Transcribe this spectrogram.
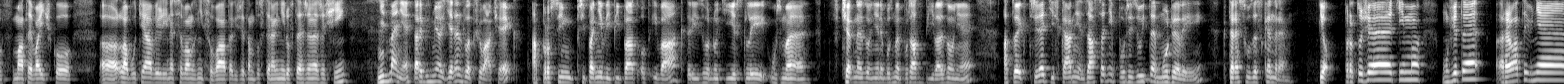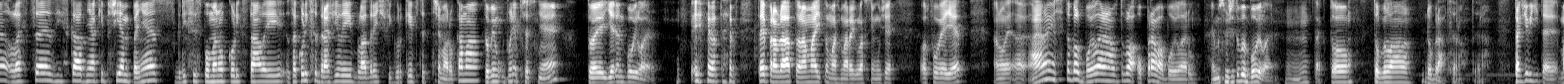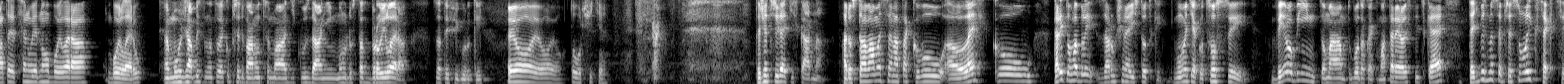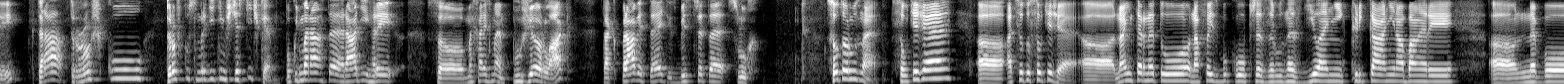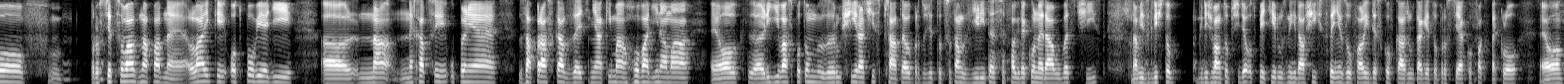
uh, máte vajíčko uh, labutě a vylíne se vám z ní sova, takže tam to stejně nikdo v té hře neřeší. Nicméně, tady bych měl jeden zlepšováček a prosím případně vypípat od Iva, který zhodnotí, jestli už jsme v černé zóně nebo jsme pořád v bílé zóně. A to je k 3D tiskárně. Zásadně pořizujte modely, které jsou se skenerem. Jo, protože tím můžete relativně lehce získat nějaký příjem peněz, když si vzpomenu, kolik stály, za kolik se dražily Blood Rage figurky před třema rokama. To vím úplně přesně, to je jeden boiler. jo, to je, to je pravda, to nám mají Tomáš Marek vlastně může odpovědět. Ano, a já nevím, jestli to byl boiler, nebo to byla oprava boileru. Já myslím, že to byl boiler. Hmm, tak to, to byla dobrá cena teda. Takže vidíte, máte cenu jednoho boilera, boileru. A možná bys na to jako před Vánocem a díku zdání mohl dostat broilera za ty figurky. Jo, jo, jo, to určitě. Takže 3D tiskárna. A dostáváme se na takovou lehkou... Tady tohle byly zaručené jistotky. V momentě jako co si vyrobím, to mám, to bylo takové jako materialistické. Teď bychom se přesunuli k sekci, která trošku trošku smrdí tím štěstíčkem. Pokud máte rádi hry s mechanismem push your luck, tak právě teď zbystřete sluch. Jsou to různé soutěže, uh, ať jsou to soutěže uh, na internetu, na Facebooku, přes různé sdílení, klikání na banery, uh, nebo v, prostě co vás napadne, lajky, odpovědi, uh, na, nechat si úplně zapraskat zeď nějakýma hovadinama, jo, lidi vás potom zruší radši z přátel, protože to, co tam sdílíte, se fakt jako nedá vůbec číst. Navíc, když to když vám to přijde od pěti různých dalších stejně zoufalých deskovkářů, tak je to prostě jako fakt peklo, jo.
